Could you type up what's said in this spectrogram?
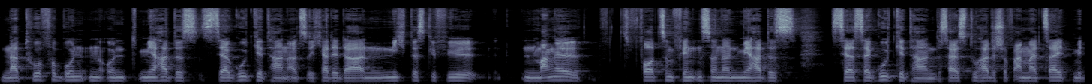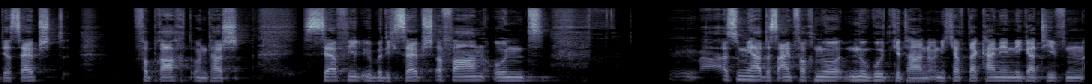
naturverbunden und mir hat es sehr gut getan. Also ich hatte da nicht das Gefühl, einen Mangel vorzufinden, sondern mir hat es sehr, sehr gut getan. Das heißt, du hattest auf einmal Zeit mit dir selbst verbracht und hast sehr viel über dich selbst erfahren und also mir hat das einfach nur, nur gut getan und ich habe da keine negativen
